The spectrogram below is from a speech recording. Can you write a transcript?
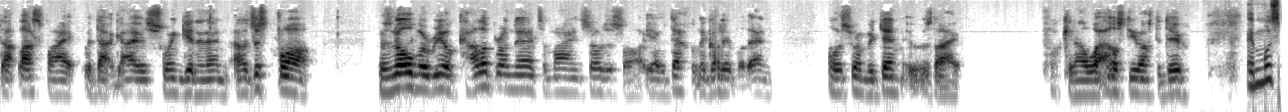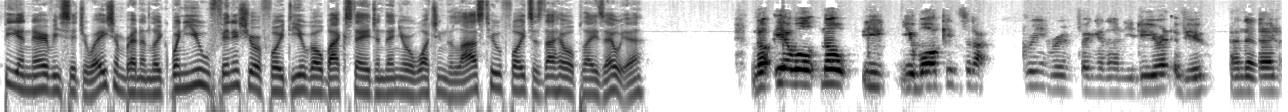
that last fight with that guy who was swinging, and then I just thought there's no other real caliber on there to mine. So I just thought, yeah, we definitely got it. But then, obviously, when we didn't, it was like, fucking hell, what else do you have to do? It must be a nervy situation, Brendan. Like when you finish your fight, do you go backstage and then you're watching the last two fights? Is that how it plays out? Yeah. No, yeah, well, no. You you walk into that green room thing and then you do your interview, and then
